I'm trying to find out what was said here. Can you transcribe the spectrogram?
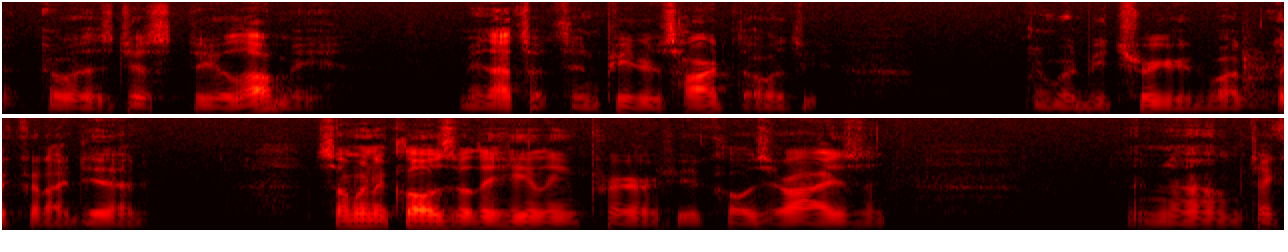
It was just, Do you love me? I mean, that's what's in Peter's heart, though. It would be triggered. What, look what I did. So I'm going to close with a healing prayer. If you close your eyes and, and um, take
